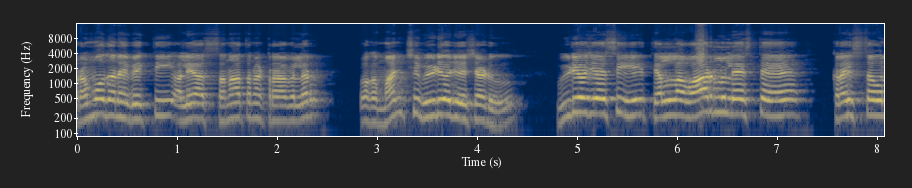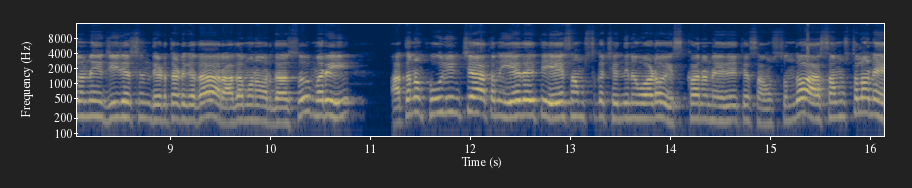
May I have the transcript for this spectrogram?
ప్రమోద్ అనే వ్యక్తి అలియాస్ సనాతన ట్రావెలర్ ఒక మంచి వీడియో చేశాడు. వీడియో చేసి తెల్లవారులు లేస్తే క్రైస్తవులని జీజస్ని తిడతాడు కదా రాధామనోహర్ దాసు. మరి అతను పూజించే అతను ఏదైతే ఏ సంస్థకు చెందినవాడో ఇస్కాన్ అని ఏదైతే సంస్థ ఉందో ఆ సంస్థలోనే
